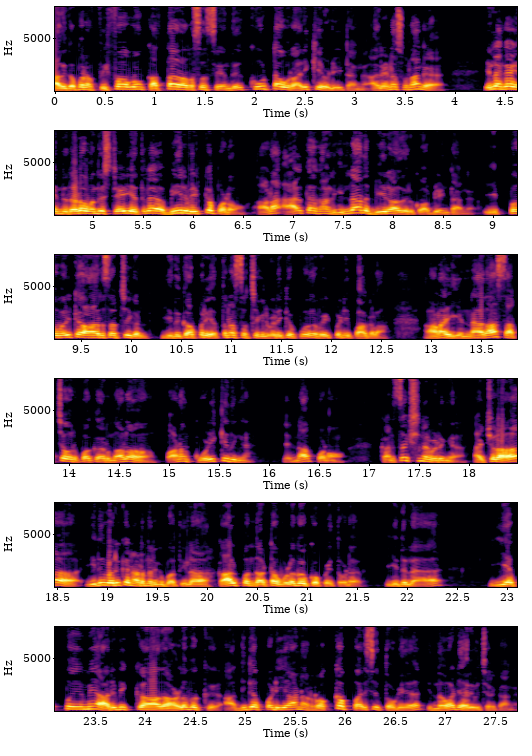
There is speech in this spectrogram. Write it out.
அதுக்கப்புறம் ஃபிஃபாவும் கத்தார் அரசும் சேர்ந்து கூட்டாக ஒரு அறிக்கை வெளியிட்டாங்க. அதில் என்ன சொன்னாங்க? இல்லைங்க இந்த தடவை வந்து ஸ்டேடியத்தில் பீர் விற்கப்படும். ஆனால் ஆல்கஹால் இல்லாத பீராக இருக்கும் அப்படின்ட்டாங்க. இப்போ வரைக்கும் ஆறு சர்ச்சைகள். இதுக்கப்புறம் எத்தனை சர்ச்சைகள் வெடிக்க போதோ வெயிட் பண்ணி பார்க்கலாம். ஆனால் என்னதான் சர்ச்சை ஒரு பக்கம் இருந்தாலும் பணம் கொழிக்குதுங்க. என்ன பணம்? கன்ஸ்ட்ரக்ஷனை விடுங்க. ஆக்சுவலாக இது வரைக்கும் நடந்திருக்கு பார்த்தீங்களா கால்பந்தாட்ட உலகக்கோப்பை தொடர். இதில் எப்பயுமே அறிவிக்காத அளவுக்கு அதிகப்படியான ரொக்க பரிசு தொகையை இந்த வாட்டி அறிவிச்சிருக்காங்க.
